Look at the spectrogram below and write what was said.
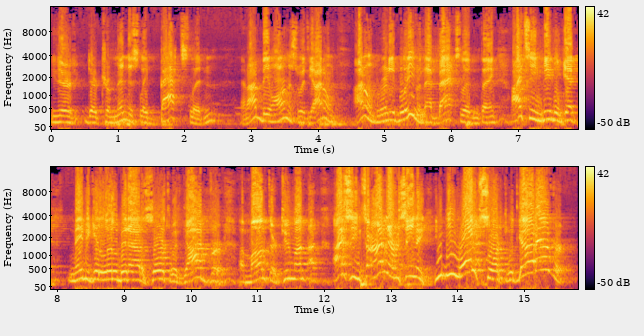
Either they're tremendously backslidden. And I'll be honest with you, I don't, I don't really believe in that backslidden thing. I've seen people get maybe get a little bit out of sorts with God for a month or two months. I, have seen, I've never seen. You be right sorts with God ever.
